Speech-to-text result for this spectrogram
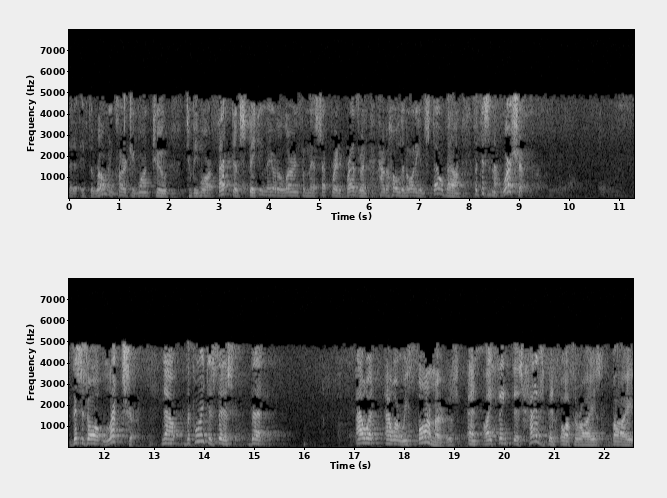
that if the Roman clergy want to, to be more effective speaking, they ought to learn from their separated brethren how to hold an audience spellbound. But this is not worship. This is all lecture. Now, the point is this that our, our reformers, and I think this has been authorized by,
